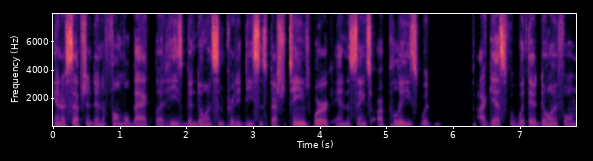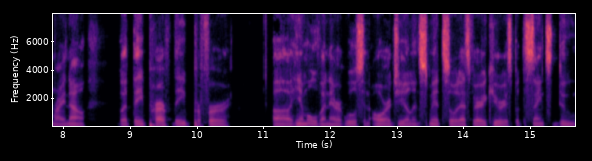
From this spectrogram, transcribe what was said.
interception, then the fumble back, but he's been doing some pretty decent special teams work, and the Saints are pleased with, I guess, what they're doing for him right now. But they perf- they prefer uh, him over and Eric Wilson or Jalen Smith. So that's very curious. But the Saints do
